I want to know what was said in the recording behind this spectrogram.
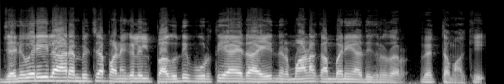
ജനുവരിയിൽ ആരംഭിച്ച പണികളിൽ പകുതി പൂർത്തിയായതായി നിർമ്മാണ കമ്പനി അധികൃതർ വ്യക്തമാക്കി.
